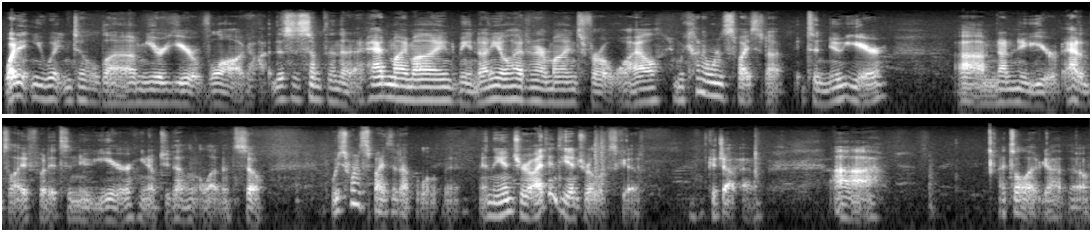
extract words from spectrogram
Why didn't you wait until um, your year vlog? This is something that I've had in my mind. Me and Danielle had in our minds for a while, and we kind of want to spice it up. It's a new year. Um, not a new year of Adam's life, but it's a new year, you know, 2011. So we just want to spice it up a little bit. And the intro, I think the intro looks good. Good job, Adam. Uh, that's all I've got, though.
